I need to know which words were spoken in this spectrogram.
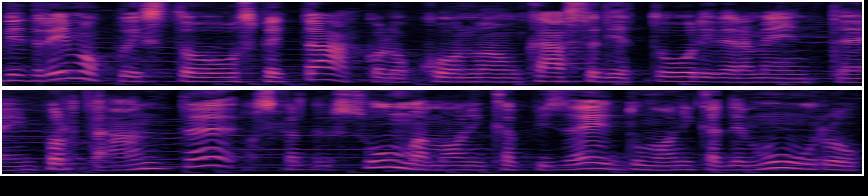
Vedremo questo spettacolo con un cast di attori veramente importante, Oscar del Summa, Monica Piseddu, Monica De Muro,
